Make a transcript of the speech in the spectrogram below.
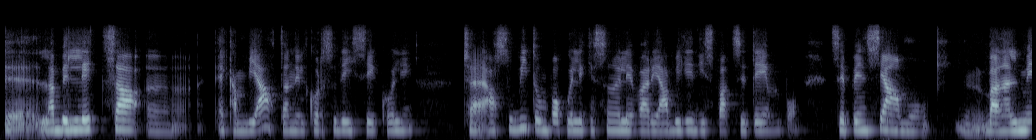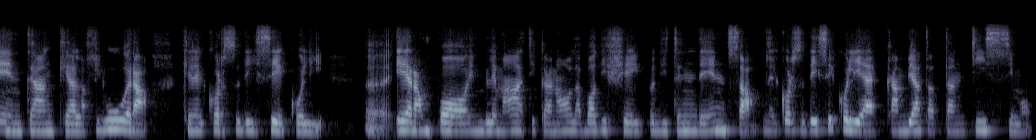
eh, la bellezza eh, è cambiata nel corso dei secoli, cioè ha subito un po' quelle che sono le variabili di spazio e tempo. Se pensiamo mh, banalmente anche alla figura che nel corso dei secoli eh, era un po' emblematica, no? la body shape di tendenza, nel corso dei secoli è cambiata tantissimo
